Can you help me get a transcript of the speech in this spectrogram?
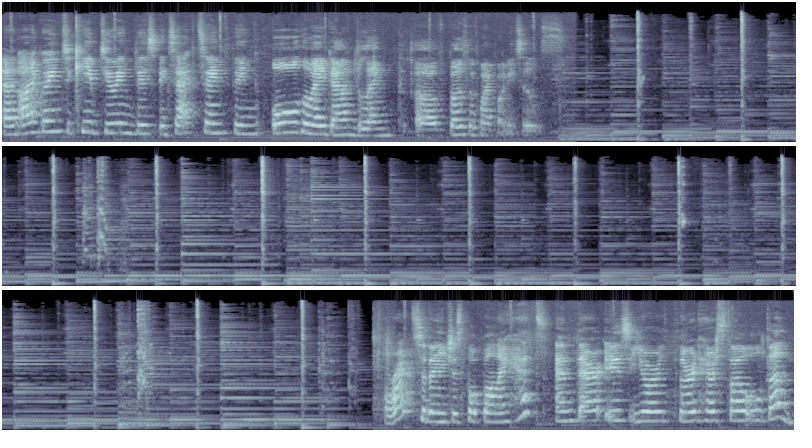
And I'm going to keep doing this exact same thing all the way down the length of both of my ponytails. Alright, so then you just pop on a hat and there is your third hairstyle all done.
